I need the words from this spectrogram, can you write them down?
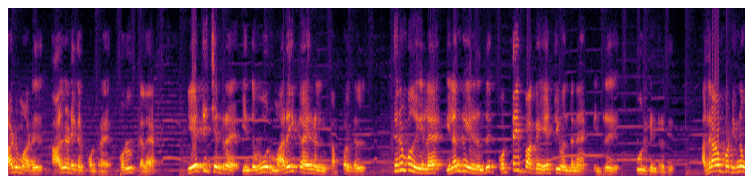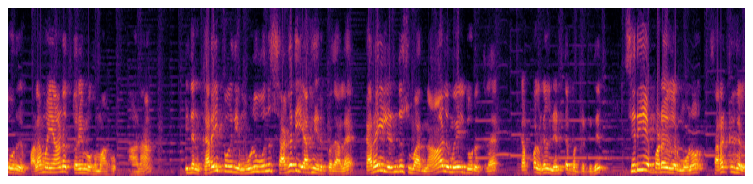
ஆடு மாடு கால்நடைகள் போன்ற பொருட்களை ஏற்றிச் சென்ற இந்த ஊர் மறைக்காயர்களின் கப்பல்கள் திரும்புகையில இலங்கையிலிருந்து கொட்டைப்பாக்க ஏற்றி வந்தன என்று கூறுகின்றது. அதிராம்பட்டினம் ஒரு பழமையான துறைமுகமாகும். ஆனா இதன் கரைப்பகுதி முழுவதும் சகதியாக இருப்பதால கரையிலிருந்து சுமார் நாலு மைல் தூரத்துல கப்பல்கள் நிறுத்தப்பட்டிருக்குது. சிறிய படகுகள் மூலம் சரக்குகள்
